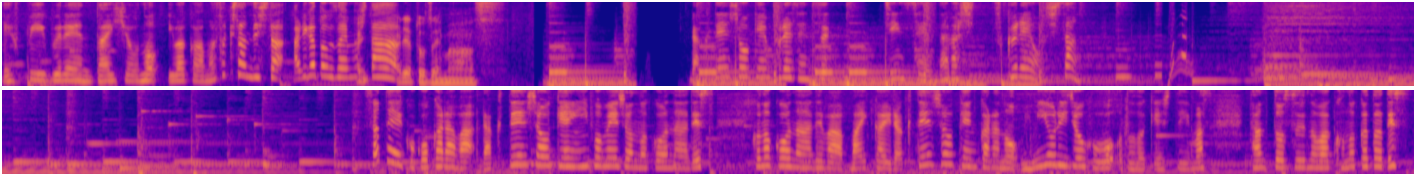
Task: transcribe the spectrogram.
FP ブレーン代表の岩川正樹さんでした。ありがとうございまはい、した。ありがとうございます。楽天証券プレゼンツ人生長し作れよ資産さてここからは楽天証券インフォメーションのコーナーですこのコーナーでは毎回楽天証券からの耳寄り情報をお届けしています担当するのはこの方です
